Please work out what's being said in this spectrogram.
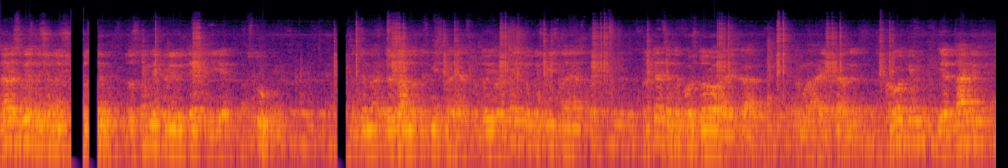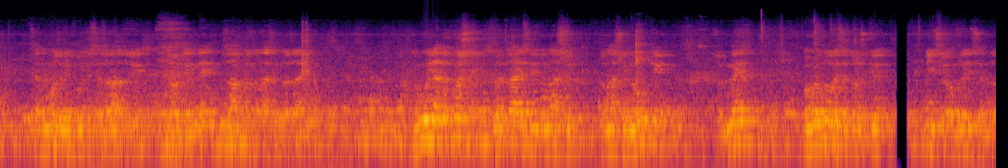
Зараз визначено, що одним з основних пріоритетів є вступ Національного Державного космічного агентства до Європейського космічного агентства. Проте це також дорога, яка вимагає певних кроків і етапів. Це не може відбутися зразу і за один день, завтра за нашим бажанням. Тому я також звертаюся до нашої, до нашої науки, щоб ми повернулися трошки більше обличчя до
